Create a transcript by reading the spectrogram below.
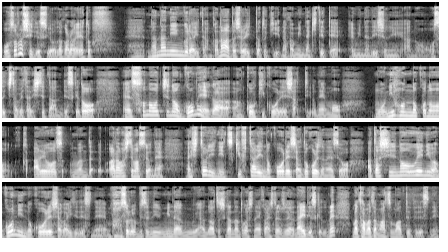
恐ろしいですよ。だから、えっ、ー、と、えー、7人ぐらいいたんかな？私ら行った時、なんかみんな来てて、みんなで一緒に、あの、おせち食べたりしてたんですけど、えー、そのうちの5名が後期高齢者っていうね、もう、もう日本のこの、あれを、表してますよね。一人につき二人の高齢者どころじゃないですよ。私の上には五人の高齢者がいてですね。まあそれは別にみんな、あの、私が何とかしない関してのじゃないですけどね。まあたまたま集まっててですね。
